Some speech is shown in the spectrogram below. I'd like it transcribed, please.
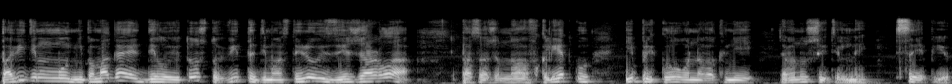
По-видимому, не помогает делу и то, что Витте демонстрирует здесь жарла, посаженного в клетку и прикованного к ней внушительной цепью.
